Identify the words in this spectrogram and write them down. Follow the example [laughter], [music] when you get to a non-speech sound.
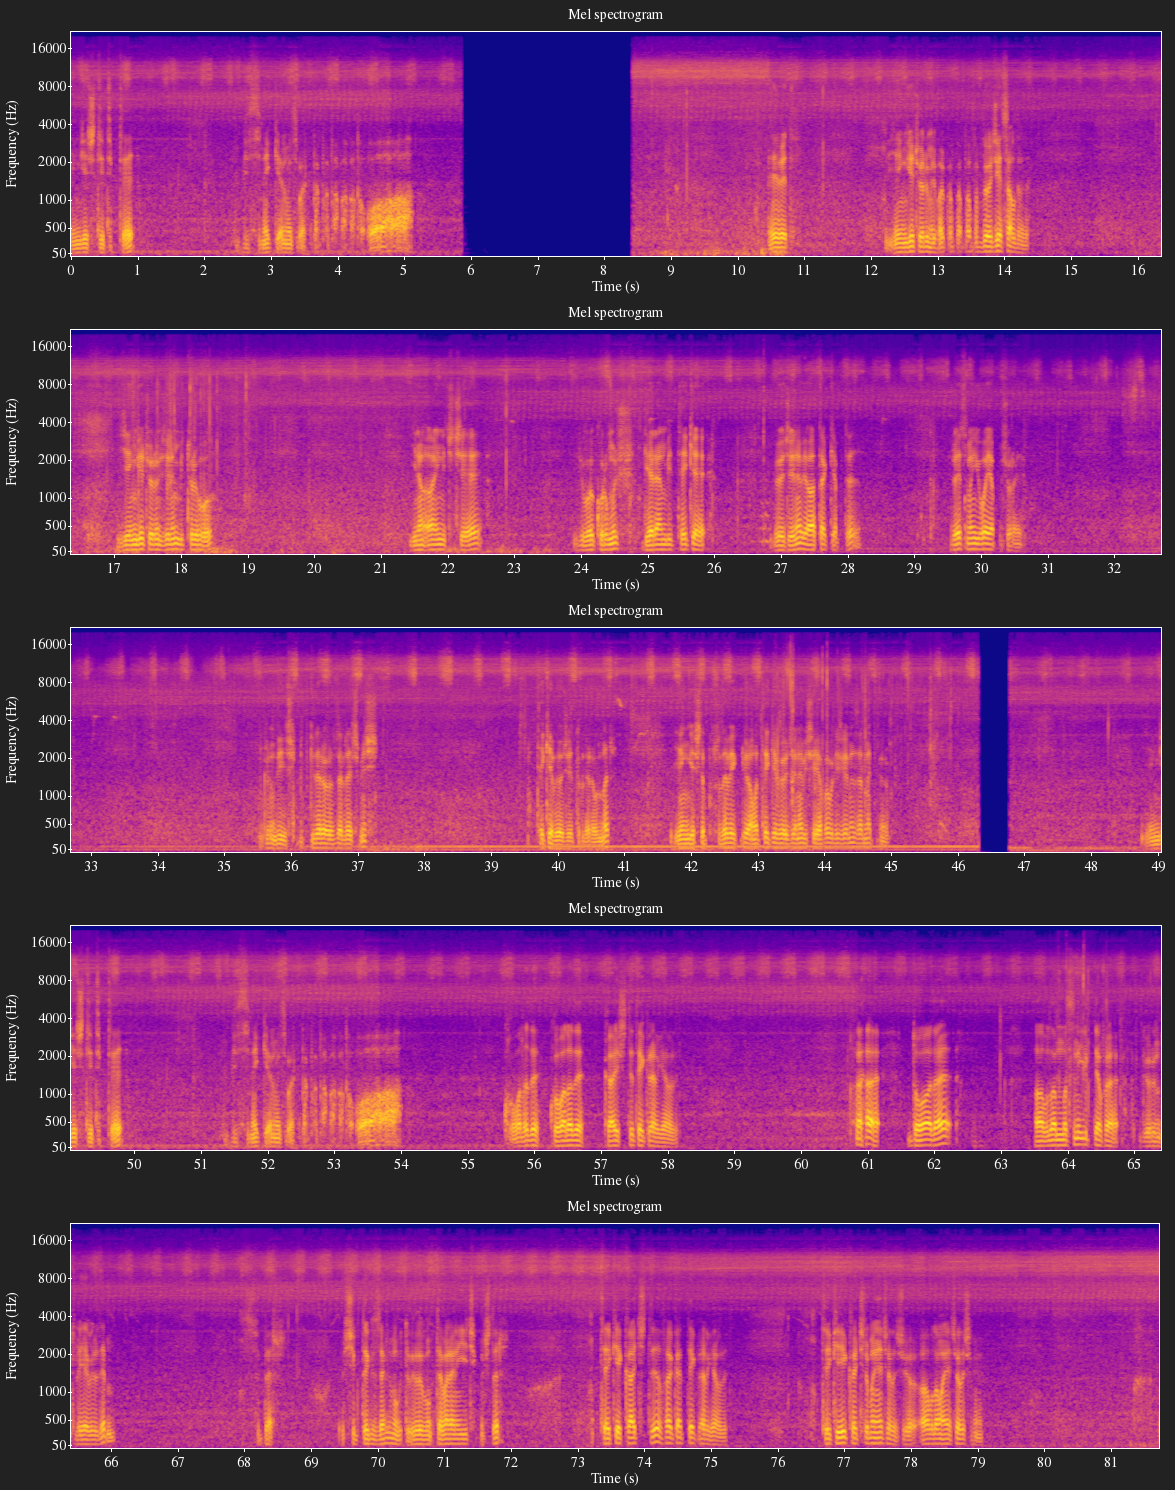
Yengeç tetikte. Bir sinek gelmesi bak bak bak bak bak. bak. Oo! Evet. Yengeç örümü bak bak bak bak, bak böceğe saldırdı. Yengeç örümceğinin bir türü bu. Yine aynı çiçeğe yuva kurmuş gelen bir teke böceğine bir atak yaptı. Resmen yuva yapmış oraya. Bakın değişik bitkilere özelleşmiş. Teke böceği türleri onlar. Yengeç de pusuda bekliyor ama teke böceğine bir şey yapabileceğini zannetmiyorum. Yengeç tetikte. Bir sinek gelmesi bak bak bak bak bak. bak. Oo! Kovaladı, kovaladı. Kaçtı tekrar geldi. [laughs] Doğada avlanmasını ilk defa görüntüleyebildim. Süper. Işık da güzel. muhte- Muhtemelen iyi çıkmıştır. Teke kaçtı fakat tekrar geldi. Tekeyi kaçırmaya çalışıyor. Avlamaya çalışmıyor.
